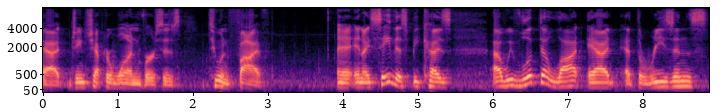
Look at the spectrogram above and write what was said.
at James chapter 1, verses 2 and 5. And, and I say this because uh, we've looked a lot at, at the reasons.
